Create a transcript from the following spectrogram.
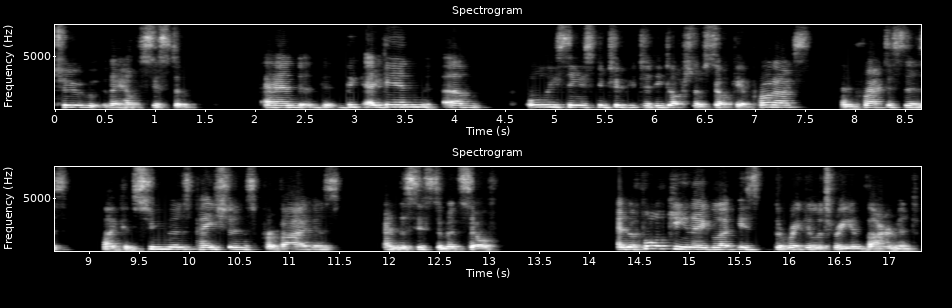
to the health system. And the, again, um, all these things contribute to the adoption of self care products and practices by consumers, patients, providers, and the system itself. And the fourth key enabler is the regulatory environment.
